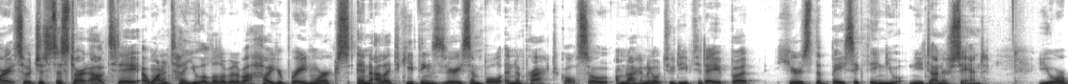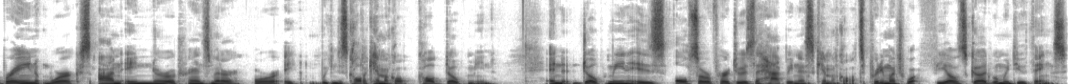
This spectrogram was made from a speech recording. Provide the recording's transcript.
All right, so just to start out today, I want to tell you a little bit about how your brain works. And I like to keep things very simple and practical. So I'm not going to go too deep today, but here's the basic thing you need to understand. Your brain works on a neurotransmitter, or a, we can just call it a chemical called dopamine. And dopamine is also referred to as the happiness chemical. It's pretty much what feels good when we do things.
